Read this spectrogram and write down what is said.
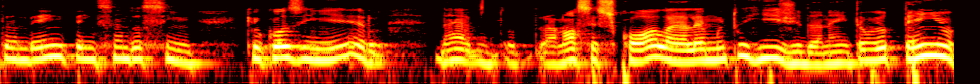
também pensando assim que o cozinheiro né, a nossa escola ela é muito rígida, né? Então eu tenho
